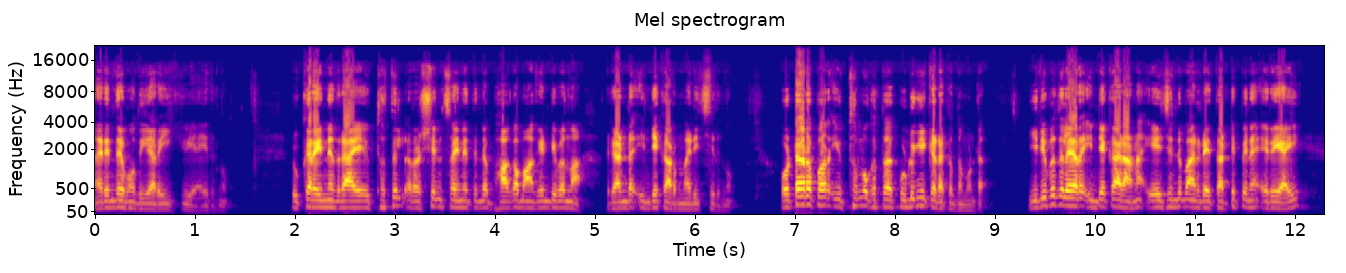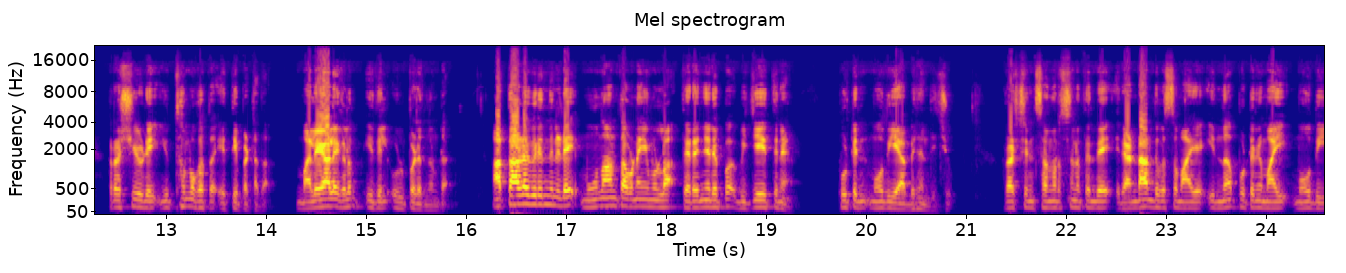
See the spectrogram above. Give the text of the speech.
നരേന്ദ്രമോദിയെ അറിയിക്കുകയായിരുന്നു. യുക്രൈനെതിരായ യുദ്ധത്തിൽ റഷ്യൻ സൈന്യത്തിന്റെ ഭാഗമാകേണ്ടി വന്ന രണ്ട് ഇന്ത്യക്കാർ മരിച്ചിരുന്നു. ഒട്ടേറെ പേർ യുദ്ധമുഖത്ത് കുടുങ്ങിക്കിടക്കുന്നുമുണ്ട്. ഇരുപതിലേറെ ഇന്ത്യക്കാരാണ് ഏജന്റുമാരുടെ തട്ടിപ്പിന് ഇരയായി റഷ്യയുടെ യുദ്ധമുഖത്ത് എത്തിപ്പെട്ടത്. മലയാളികളും ഇതിൽ ഉൾപ്പെടുന്നുണ്ട്. അത്താഴ വിരുന്നിനിടെ മൂന്നാം തവണയുമുള്ള തെരഞ്ഞെടുപ്പ് വിജയത്തിന് പുടിൻ മോദിയെ അഭിനന്ദിച്ചു. റഷ്യൻ സന്ദർശനത്തിന്റെ രണ്ടാം ദിവസമായ ഇന്ന് പുടിനുമായി മോദി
